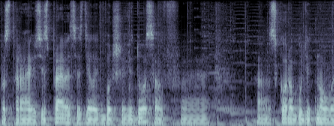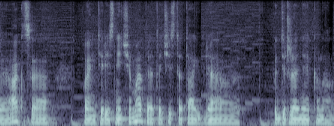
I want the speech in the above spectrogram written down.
постараюсь исправиться, сделать больше видосов. Э, скоро будет новая акция, поинтереснее, чем это. Это чисто так для поддержания канала.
